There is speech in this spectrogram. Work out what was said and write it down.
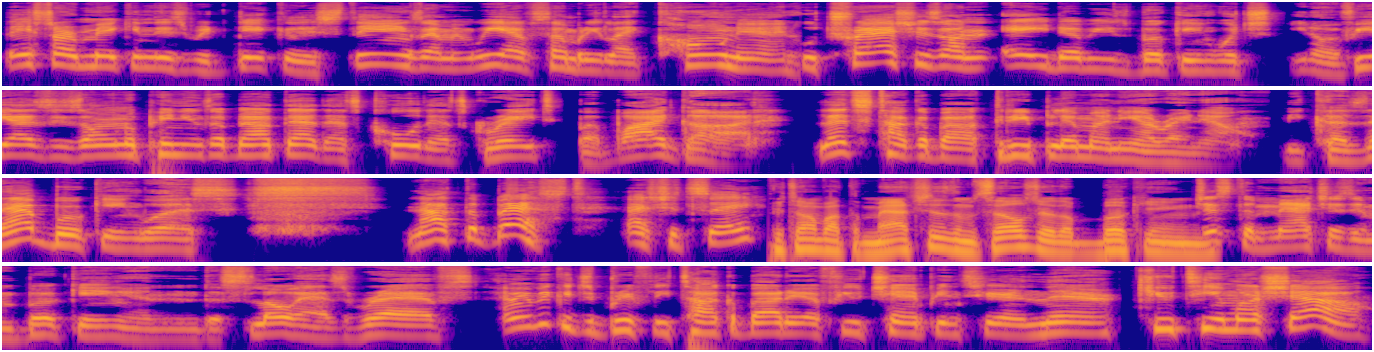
they start making these ridiculous things. I mean, we have somebody like Konnan who trashes on AEW's booking, which, you know, if he has his own opinions about that, that's cool, that's great. But by God, let's talk about Triple Mania right now. Because that booking was not the best, I should say. You're talking about the matches themselves or the booking? Just the matches and booking and the slow ass refs. I mean, we could just briefly talk about it. A few champions here and there. QT Marshall,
